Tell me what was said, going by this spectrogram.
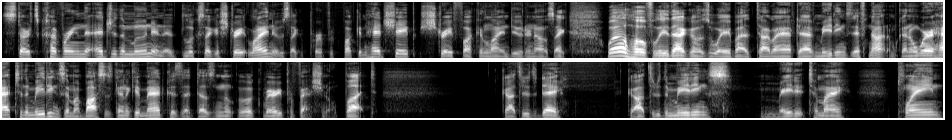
starts covering the edge of the moon and it looks like a straight line. It was like a perfect fucking head shape, straight fucking line, dude. And I was like, well, hopefully that goes away by the time I have to have meetings. If not, I'm gonna wear a hat to the meetings and my boss is gonna get mad because that doesn't look very professional. But got through the day, got through the meetings, made it to my plane,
